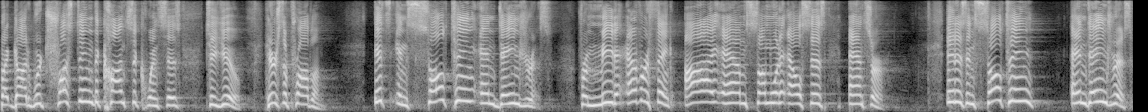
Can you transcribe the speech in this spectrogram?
But God, we're trusting the consequences to you. Here's the problem it's insulting and dangerous for me to ever think I am someone else's answer. It is insulting and dangerous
